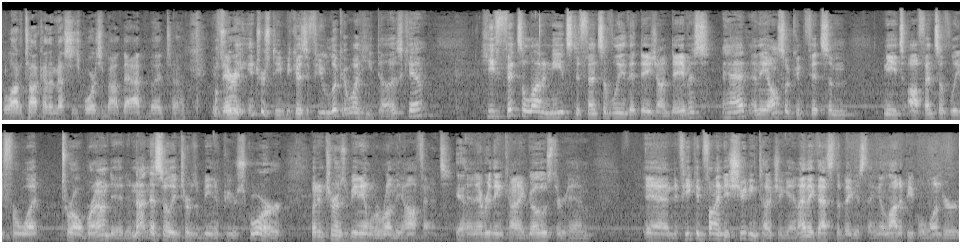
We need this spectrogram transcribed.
a lot of talk on the message boards about that. But uh, It's really interesting because if you look at what he does, Kim, he fits a lot of needs defensively that Daejon Davis had, and he also can fit some needs offensively for what Terrell Brown did, and not necessarily in terms of being a pure scorer, but in terms of being able to run the offense. Yeah. And everything kind of goes through him. And if he can find his shooting touch again, I think that's the biggest thing. A lot of people wonder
